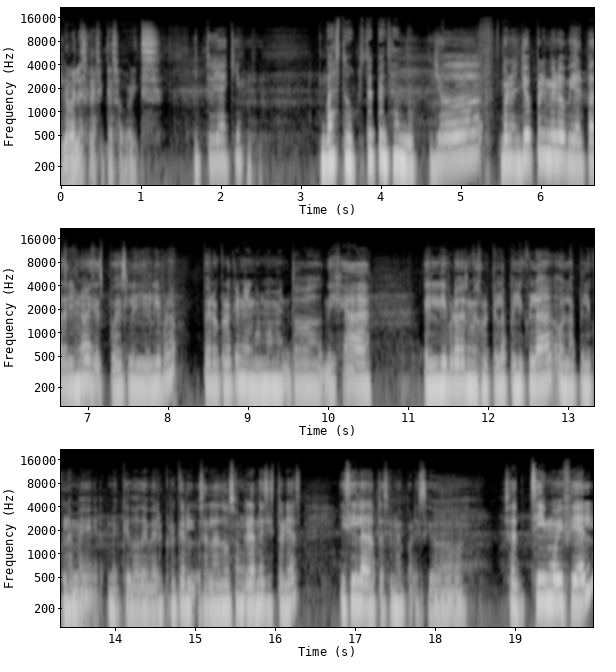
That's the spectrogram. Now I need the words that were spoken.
novelas gráficas favoritas. ¿Y tú, Jackie? Vas tú, estoy pensando. Yo, bueno, yo primero vi El Padrino y después leí el libro, pero creo que en ningún momento dije, ah, el libro es mejor que la película o la película me, me quedó de ver. Creo que, o sea, las dos son grandes historias y sí, la adaptación me pareció, o sea, sí muy fiel,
